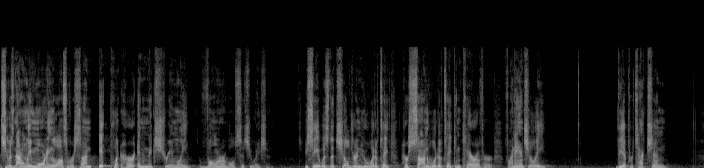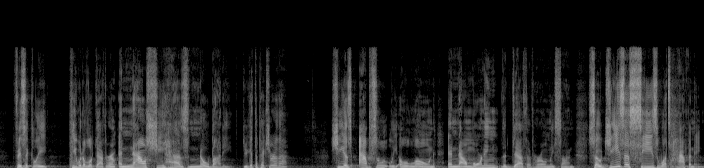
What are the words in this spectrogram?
she was not only mourning the loss of her son, it put her in an extremely vulnerable situation. You see, it was the children who would have taken, her son would have taken care of her financially, via protection, physically. He would have looked after her, and now she has nobody. Do you get the picture of that? She is absolutely alone and now mourning the death of her only son. So Jesus sees what's happening,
